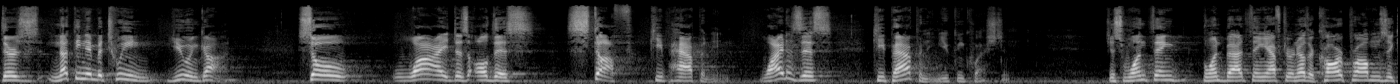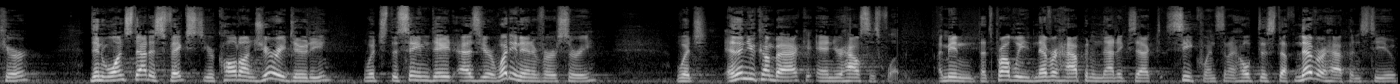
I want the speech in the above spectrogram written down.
there's nothing in between you and God. So, why does all this stuff keep happening? Why does this keep happening? You can question. Just one thing, one bad thing after another. Car problems occur. Then, once that is fixed, you're called on jury duty, which the same date as your wedding anniversary which, and then you come back and your house is flooded. I mean, that's probably never happened in that exact sequence, and I hope this stuff never happens to you,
